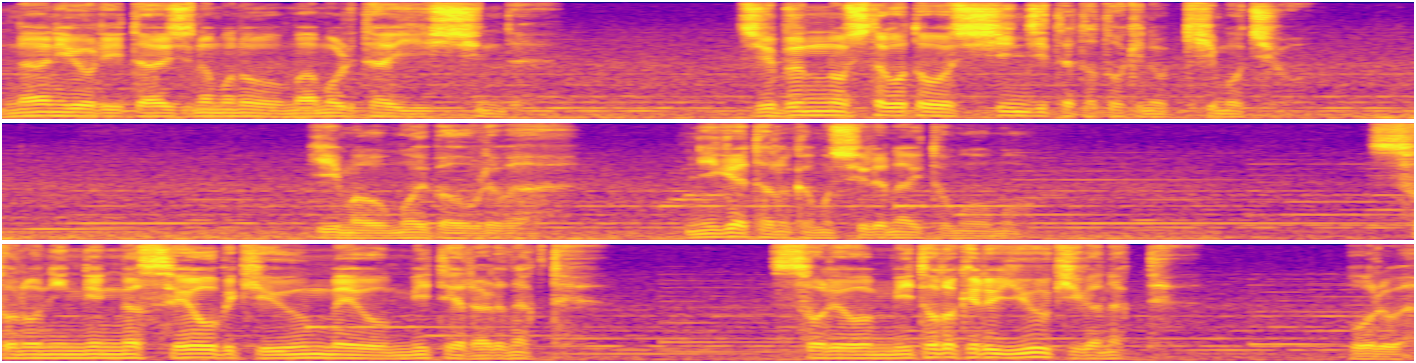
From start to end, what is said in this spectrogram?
何より大事なものを守りたい一心で自分のしたことを信じてた時の気持ちを。今思えば俺は逃げたのかもしれないとも思う。その人間が背負うべき運命を見てられなくてそれを見届ける勇気がなくて。俺は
